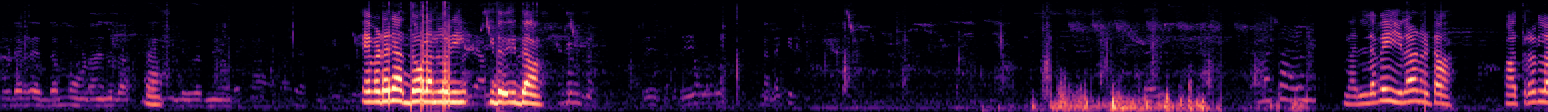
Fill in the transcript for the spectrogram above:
കൂടെ രഥം ഓടാനുള്ള. ഇത് എവിടെ ഇത്. നല്ല വെയിലാണ് കേട്ടോ മാത്രല്ല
